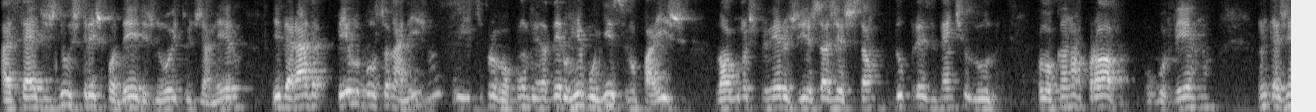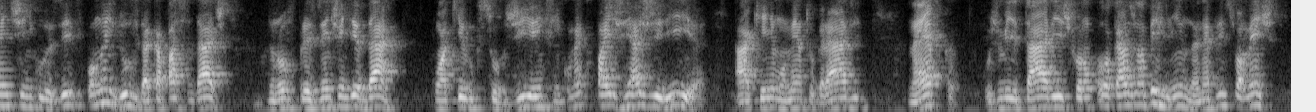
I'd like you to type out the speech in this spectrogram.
as sedes dos três poderes no 8 de janeiro, liderada pelo bolsonarismo e que provocou um verdadeiro rebuliço no país logo nos primeiros dias da gestão do presidente Lula, colocando à prova o governo. Muita gente, inclusive, pondo em dúvida a capacidade do novo presidente em lidar com aquilo que surgia, enfim, como é que o país reagiria àquele momento grave. Na época, os militares foram colocados na berlinda, né, principalmente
